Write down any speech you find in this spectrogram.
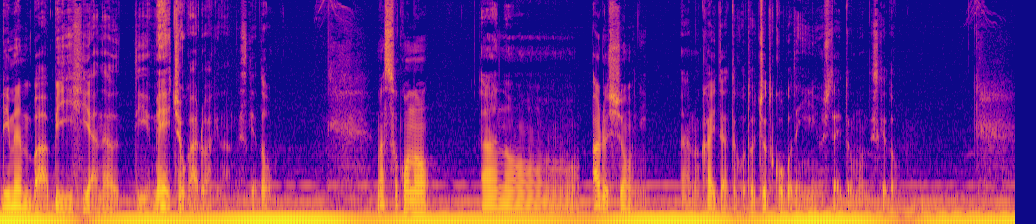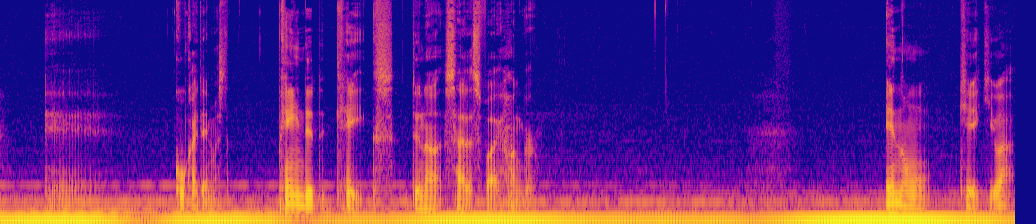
Remember Be Here Now っていう名著があるわけなんですけど、まあ、そこの、あのー、ある章にあの書いてあったことをちょっとここで引用したいと思うんですけど、えー、こう書いてありました。Painted cakes do not satisfy hunger. 絵のケーキは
